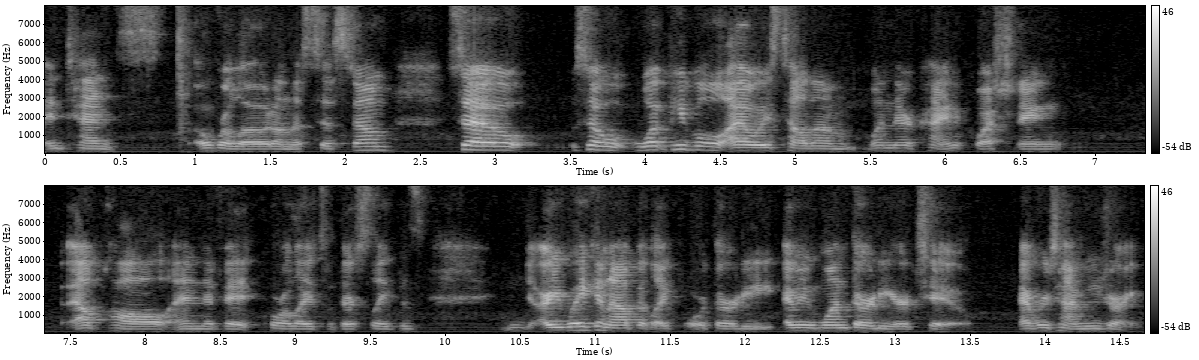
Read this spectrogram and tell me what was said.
intense overload on the system. So, so what people I always tell them when they're kind of questioning alcohol and if it correlates with their sleep is, are you waking up at like 4:30? I mean, 1:30 or 2 every time you drink.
